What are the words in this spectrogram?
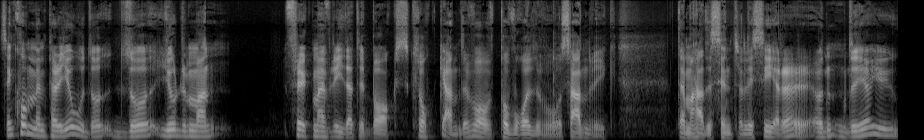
Sen kom en period och då gjorde man, försökte man vrida tillbaks klockan. Det var på Volvo och Sandvik där man hade centraliserare. Och det ju,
